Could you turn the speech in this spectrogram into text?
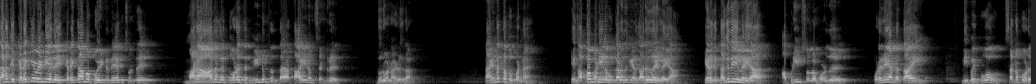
தனக்கு கிடைக்க வேண்டியதை கிடைக்காம போயிட்டுதேன்னு சொல்லிட்டு மன ஆதங்கத்தோட தன் மீண்டும் தன் தாயிடம் சென்று துருவன் அழுகிறான். நான் என்ன தப்பு பண்ணேன்? எங்க அப்பா மடியில உட்கார்றதுக்கு எனக்கு அருகதை இல்லையா? எனக்கு தகுதி இல்லையா? அப்படின்னு சொல்லும் பொழுது உடனே அந்த தாய் நீ போய் போ சண்டை போடு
